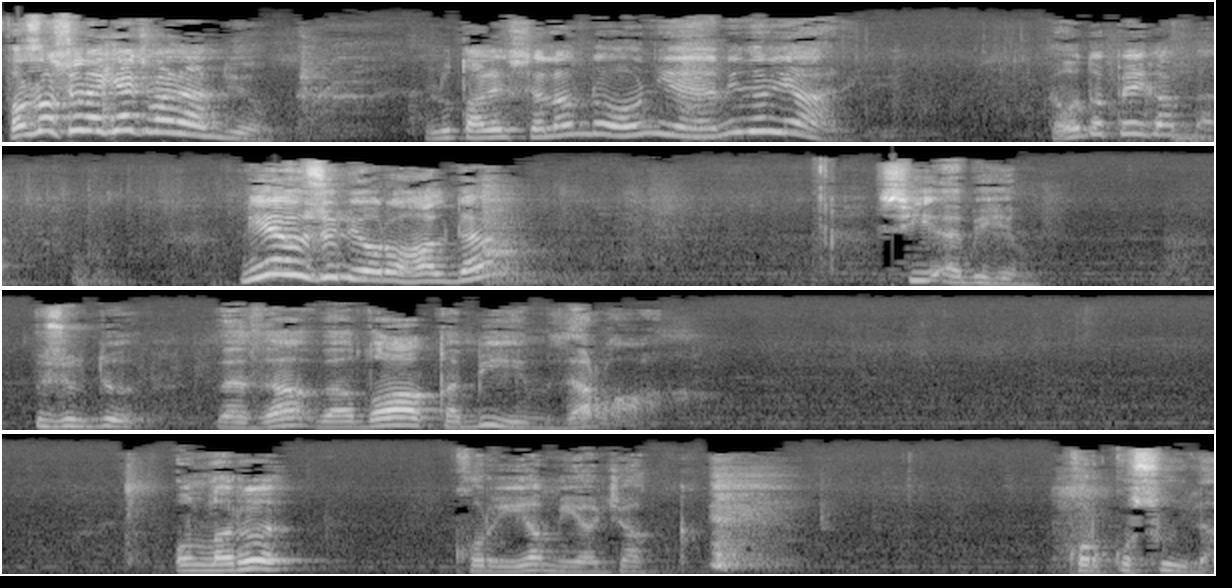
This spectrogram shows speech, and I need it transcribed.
Fazla süre geçmeden diyor. Lut aleyhisselam da onun yeğenidir yani. E o da peygamber. Niye üzülüyor o halde? Si'e bihim. Üzüldü. Ve dâka bihim zer'a. Onları koruyamayacak korkusuyla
